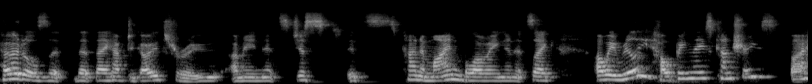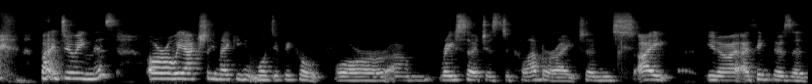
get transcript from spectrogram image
hurdles that, that they have to go through, I mean, it's just, it's kind of mind blowing. And it's like, are we really helping these countries by by doing this or are we actually making it more difficult for um, researchers to collaborate and i you know i think there's a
